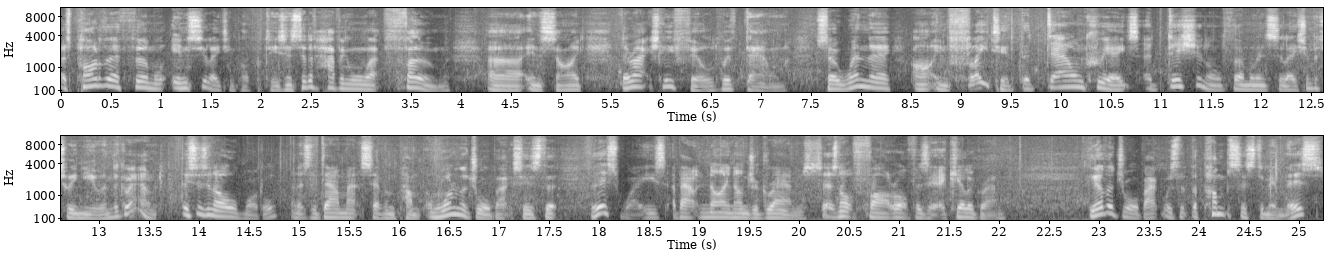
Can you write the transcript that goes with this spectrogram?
as part of their thermal insulating properties, instead of having all that foam uh, inside, they're actually filled with down. So when they are inflated, the down creates additional thermal insulation between you and the ground. This is an old model and it's the Downmat 7 pump. And one of the drawbacks is that this weighs about 900 grams. So it's not far off, is it, a kilogram. The other drawback was that the pump system in this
